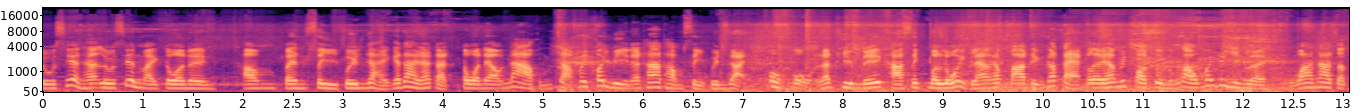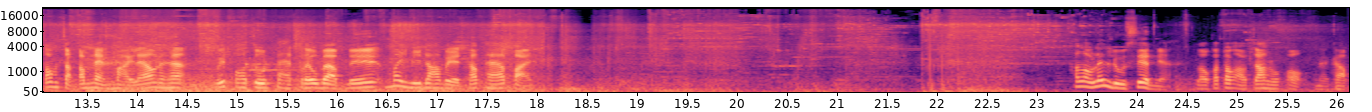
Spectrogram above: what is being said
ลูเซียนฮะลูเซียนมาอีกตัวหนึ่ง ทำเป็น4ปืนใหญ่ก็ได้นะ แต่ตัวแนวหน้าผมจับไม่ค่อยมีนะถ้าทำ4ปืนใหญ่ โอ้โห และทีมนี้คาซิกมาล้วงอีกแล้วครับ มาถึงก็แตกเลยครับวิทฟอร์จูนของเราไม่ได้ยิงเลย ว่าน่าจะต้องจัดตำแหน่งใหม่แล้วนะฮะวิทฟอร์จูนแตกเร็วแบบนี้ไม่มีดาเมจครับแพ้ไป ถ้าเราเล่นลูเซียนเนี่ย เราก็ต้องเอาเจ้าลกออกนะครับ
